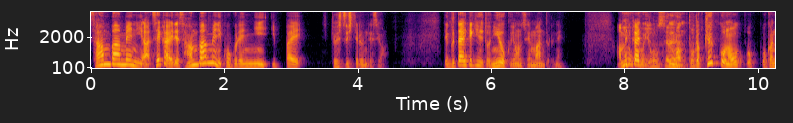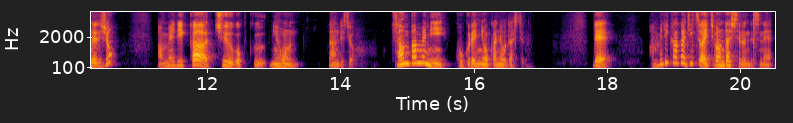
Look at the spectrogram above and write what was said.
3番目に、あ、世界で3番目に国連にいっぱい拠出してるんですよ。で、具体的に言うと2億4千万ドルね。アメリカ2億4000万ドル？うん結構なお金でしょ？アメリカ、中国、日本なんですよ。3番目に国連にお金を出してる。で、アメリカが実は一番出してるんですね。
